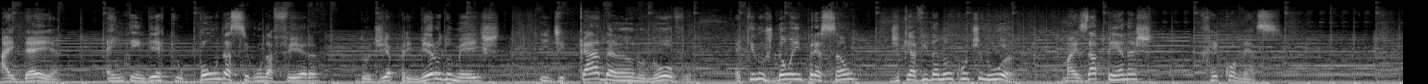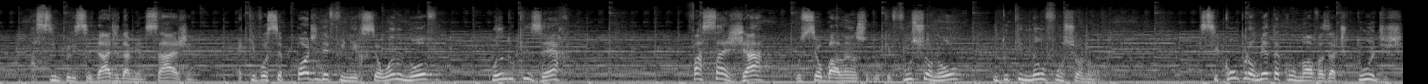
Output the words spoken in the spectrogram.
A ideia é entender que o bom da segunda-feira, do dia primeiro do mês e de cada ano novo é que nos dão a impressão de que a vida não continua, mas apenas recomeça. A simplicidade da mensagem é que você pode definir seu ano novo quando quiser. Faça já o seu balanço do que funcionou e do que não funcionou. Se comprometa com novas atitudes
